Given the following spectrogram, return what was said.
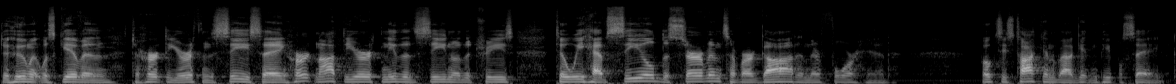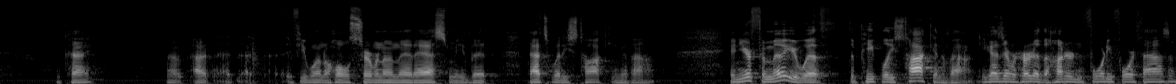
to whom it was given to hurt the earth and the sea, saying, Hurt not the earth, neither the sea nor the trees, till we have sealed the servants of our God in their forehead. Folks, he's talking about getting people saved. Okay? I, I, if you want a whole sermon on that, ask me, but that's what he's talking about. And you're familiar with the people he's talking about. You guys ever heard of the 144,000?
